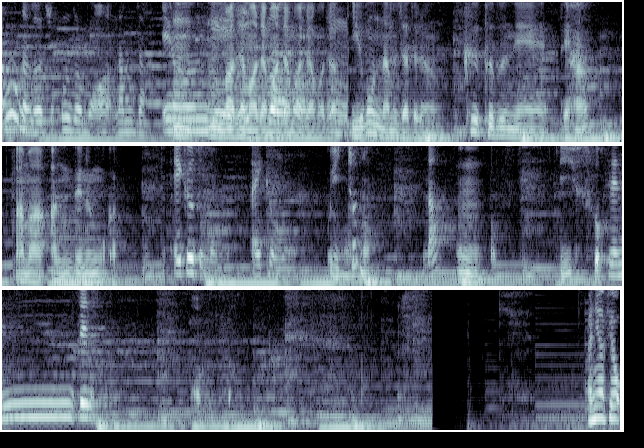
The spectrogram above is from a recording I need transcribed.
한국 남자 조금 더뭐 어, 남자. 이런 음, 음 게 음, 맞아, 있어서 맞아 맞아 맞아 맞아. 음. 일본 남자들은 그 부분에 대한 아마 안 되는 것 같아. 애교도 막 애교 뭐 있잖아. 나? 응. 없어. 있어. 젠젠 없어. 안녕하세요.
